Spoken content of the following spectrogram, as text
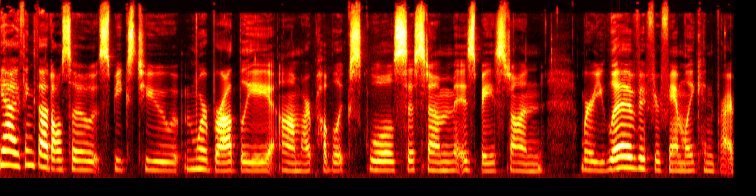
Yeah, I think that also speaks to more broadly um, our public school system is based on where you live. If your family can buy,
